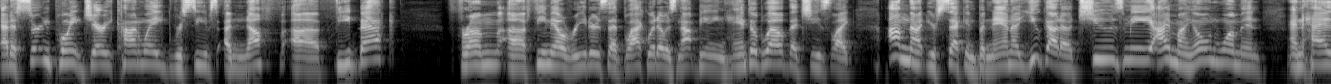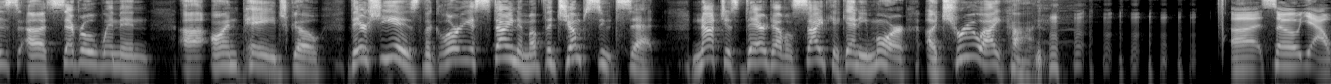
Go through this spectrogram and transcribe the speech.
at a certain point gerry conway receives enough uh feedback from uh, female readers that Black Widow is not being handled well, that she's like, I'm not your second banana. You gotta choose me. I'm my own woman. And has uh, several women uh, on page go, There she is, the Gloria Steinem of the jumpsuit set. Not just Daredevil's sidekick anymore, a true icon. Uh, so yeah,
